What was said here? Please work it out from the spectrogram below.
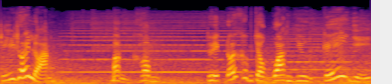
trí rối loạn. Bằng không Tuyệt đối không cho quan dương kế vị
